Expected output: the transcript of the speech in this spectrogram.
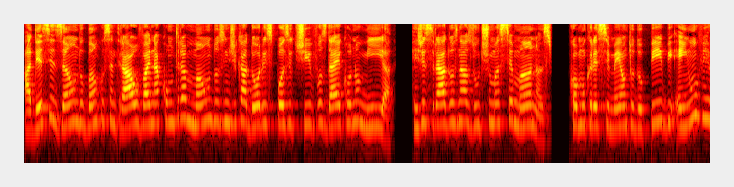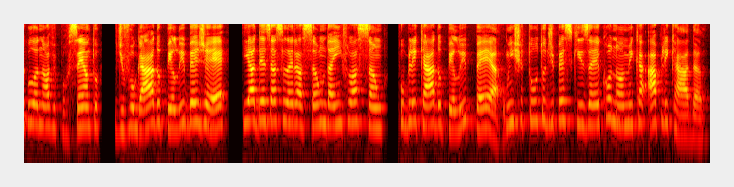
A decisão do Banco Central vai na contramão dos indicadores positivos da economia, registrados nas últimas semanas, como o crescimento do PIB em 1,9%, divulgado pelo IBGE, e a desaceleração da inflação, publicado pelo IPEA, o Instituto de Pesquisa Econômica Aplicada.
